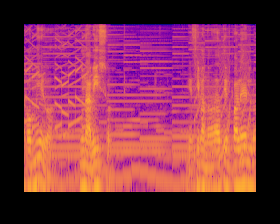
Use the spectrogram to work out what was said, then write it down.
Conmigo? Un aviso. Y encima no me ha dado tiempo a leerlo.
